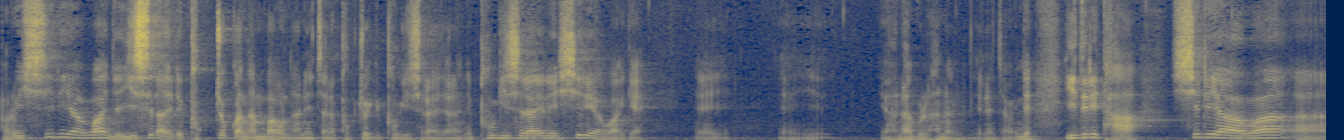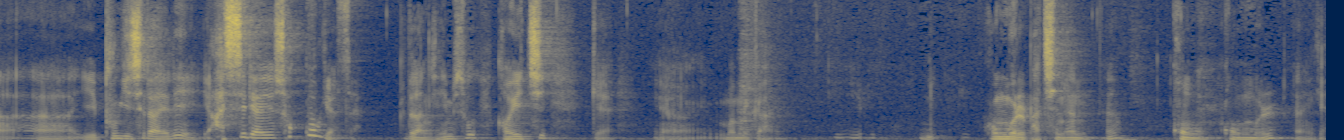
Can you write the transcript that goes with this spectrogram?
바로 이 시리아와 이제 이스라엘이 북쪽과 남방으로 나뉘었잖아요. 북쪽이 북이스라엘이잖아요. 북이스라엘이 시리아와 이게 연합을 하는 이런 장. 근데 이들이 다 시리아와 아, 아, 이 북이스라엘이 아시리아의 속국이었어요. 그때 당시 이미 거의 치, 이게 어, 뭡니까 공물을 바치는 어? 공 공물 어, 이게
